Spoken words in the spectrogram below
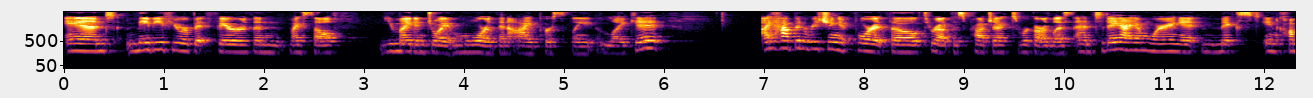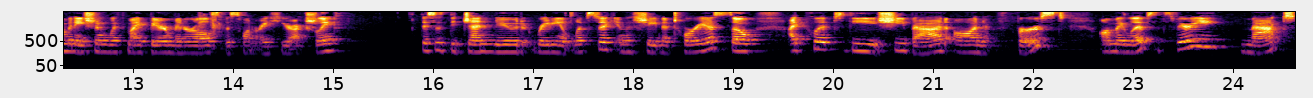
And maybe if you're a bit fairer than myself, you might enjoy it more than I personally like it. I have been reaching it for it though throughout this project regardless and today I am wearing it mixed in combination with my Bare Minerals, this one right here actually. This is the Gen Nude Radiant Lipstick in the shade Notorious. So I put the She Bad on first on my lips. It's very matte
